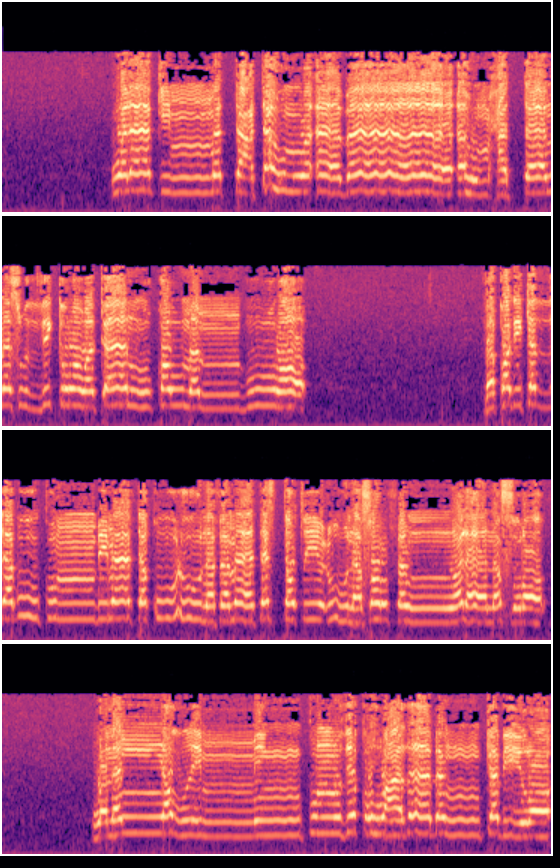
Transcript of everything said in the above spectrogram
ولكن متعتهم وآباءهم حتى نسوا الذكر وكانوا قوما بورا. فقد كذبوكم بما تقولون فما تستطيعون صرفا ولا نصرا. ومن يظلم منكم نذقه عذابا كبيرا.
